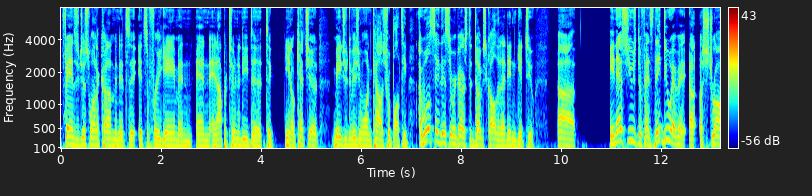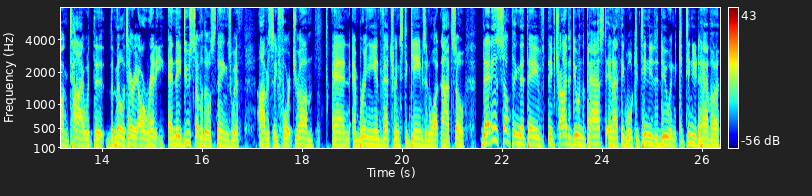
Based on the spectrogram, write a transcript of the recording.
fans who just want to come and it's a, it's a free game and and an opportunity to to you know catch a major division 1 college football team. I will say this in regards to Doug's call that I didn't get to. Uh in SU's defense, they do have a, a, strong tie with the, the military already, and they do some of those things with obviously Fort Drum and and bringing in veterans to games and whatnot. So that is something that they've they've tried to do in the past, and I think will continue to do, and continue to have a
